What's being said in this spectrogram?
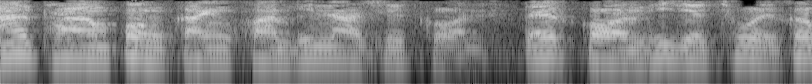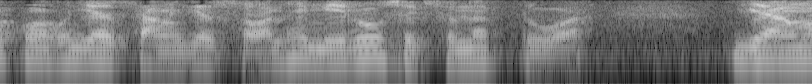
าทางป้องกันความพินาศเสียก่อน แต่ก่อนที่จะช่วยก็ควรจะสั่งจะสอนให้มีรู้สึกสำนักตัว อย่างม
